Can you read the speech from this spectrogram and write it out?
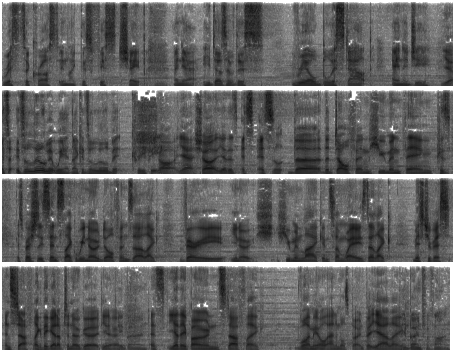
wrists are crossed in like this fist shape. Mm. And yeah, he does have this real blissed out energy. Yeah. It's, it's a little bit weird, like it's a little bit creepy. Sure, yeah, sure, yeah. There's, it's it's the the dolphin human thing because especially since like we know dolphins are like very you know human like in some ways. They're like mischievous and stuff. Like they get up to no good. You know, They bone. It's yeah, they bone and stuff. Like, well, I mean, all animals bone, but yeah, like They bone for fun.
